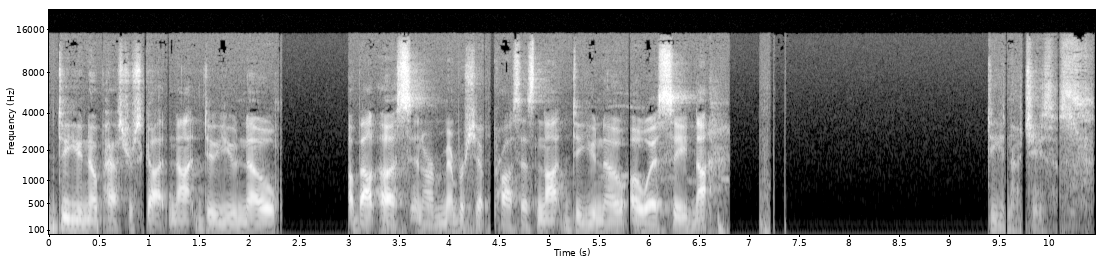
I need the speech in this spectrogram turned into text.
do you know Pastor Scott, not do you know about us in our membership process, not do you know OSC, not do you know Jesus?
